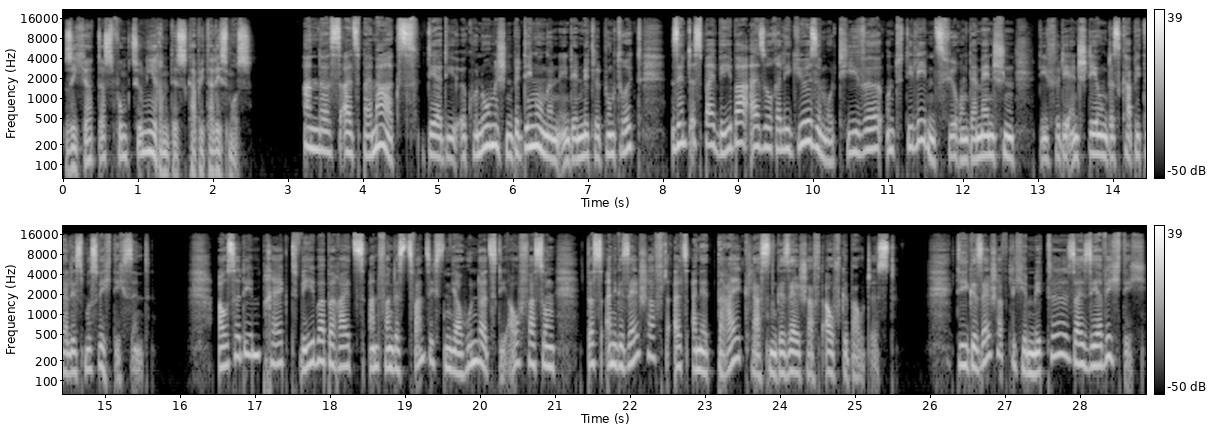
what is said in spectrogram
sichert das Funktionieren des Kapitalismus. Anders als bei Marx, der die ökonomischen Bedingungen in den Mittelpunkt rückt, sind es bei Weber also religiöse Motive und die Lebensführung der Menschen, die für die Entstehung des Kapitalismus wichtig sind. Außerdem prägt Weber bereits Anfang des 20. Jahrhunderts die Auffassung, dass eine Gesellschaft als eine Dreiklassengesellschaft aufgebaut ist. Die gesellschaftliche Mitte sei sehr wichtig,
